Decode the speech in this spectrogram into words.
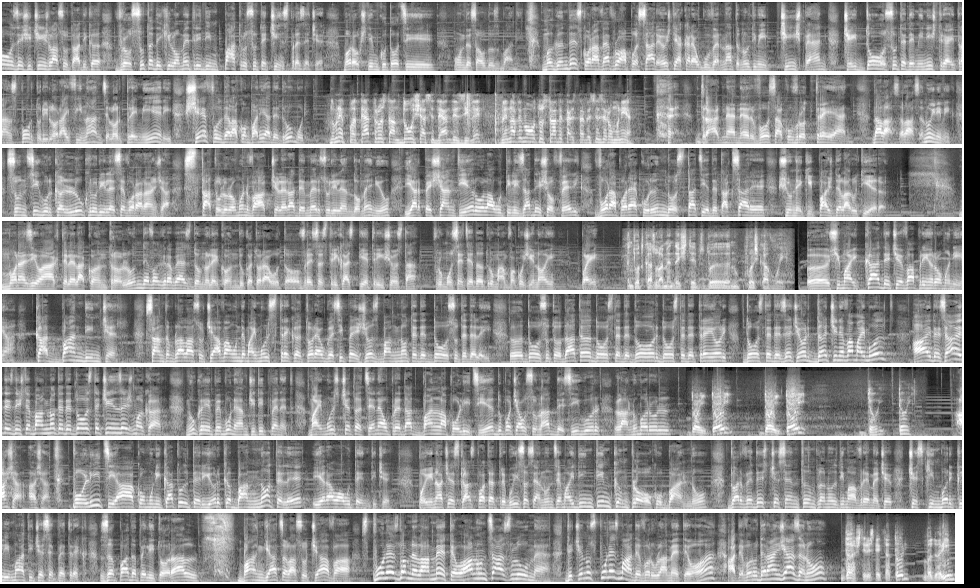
25% Adică vreo 100 de kilometri din 415 Mă rog, știm cu toții unde s-au dus banii. Mă gândesc că or avea vreo apăsare ăștia care au guvernat în ultimii 15 ani Cei 200 de miniștri ai transporturilor, ai finanțelor, premierii Șeful de la compania de drumuri? Dom'le, pe teatrul ăsta în 26 de ani de zile Noi nu avem o autostradă care să traverseze România. Dragnea nervos acum vreo trei ani. Da, lasă, lasă, nu-i nimic. Sunt sigur că lucrurile se vor aranja. Statul român va accelera demersurile în domeniu Iar pe șantierul ăla utilizat de șoferi Vor apărea curând o stație de taxare și un echipaj de la rutieră Bună ziua, actele la control. Unde vă grăbeați, domnule conducător auto? Vreți să stricați pietrișul ăsta? Frumusețe de drum am făcut și noi. Păi, în tot cazul la deștepți, bă, nu proști ca voi. Uh, Și mai cade ceva prin România. Cad bani din cer S-a întâmplat la Suceava unde mai mulți trecători au găsit pe jos bancnote de 200 de lei. 200 odată, 200 de două ori, 200 de trei ori, 200 de 10 ori. Dă cineva mai mult? Haideți, haideți, niște bancnote de 250 măcar. Nu că e pe bune, am citit pe net. Mai mulți cetățeni au predat bani la poliție După ce au sunat, desigur, la numărul 22 22 22 Așa, așa Poliția a comunicat ulterior că bancnotele erau autentice Păi în acest caz poate ar trebui să se anunțe mai din timp când plouă cu bani, nu? Doar vedeți ce se întâmplă în ultima vreme Ce, ce schimbări climatice se petrec Zăpadă pe litoral, bani gheață la Suceava Spuneți, domne, la meteo, anunțați lumea De ce nu spuneți, mă, adevărul la meteo, a? Adevărul deranjează, nu? Dragi telespectatori, vă dorim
